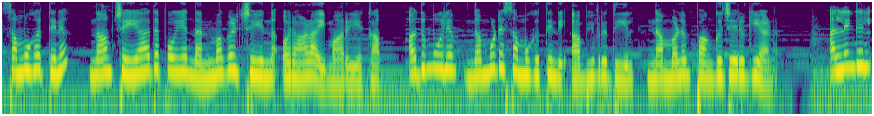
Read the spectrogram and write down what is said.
സമൂഹത്തിന് നാം ചെയ്യാതെ പോയ നന്മകൾ ചെയ്യുന്ന ഒരാളായി മാറിയേക്കാം. അതുമൂലം നമ്മുടെ സമൂഹത്തിന്റെ അഭിവൃദ്ധിയിൽ നമ്മളും പങ്കുചേരുകയാണ്. അല്ലെങ്കിൽ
